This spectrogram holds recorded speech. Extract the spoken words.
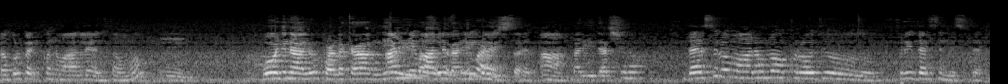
డబ్బులు పెట్టుకుని వాళ్ళే వెళ్తాము. భోజనాలు పడక అన్ని వాళ్ళే. మరి దర్శనం? దర్శనం వారంలో ఒక రోజు ఫ్రీ దర్శనం ఇస్తారు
